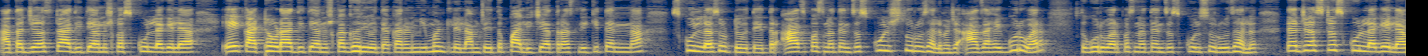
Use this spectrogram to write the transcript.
आता जस्ट आधी ती अनुष्का स्कूलला गेल्या. एक आठवडा आधी ती अनुष्का घरी होत्या. कारण मी म्हटलेलं आमच्या इथं पालीची यात्रा असली की त्यांना स्कूलला सुट्टी होते. तर आजपासून त्यांचं स्कूल सुरू झालं. म्हणजे आज आहे गुरुवार. तर गुरुवारपासून त्यांचं स्कूल सुरू झालं. त्या जस्ट स्कूलला गेल्या.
